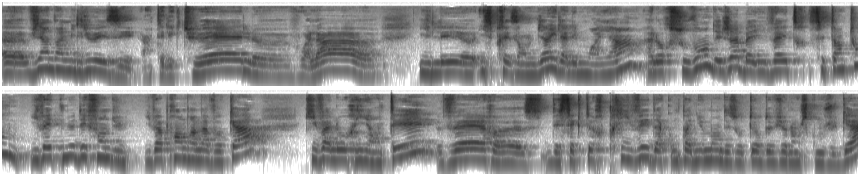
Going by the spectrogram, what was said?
euh, vient d'un milieu aisé, intellectuel, voilà, il, est, il se présente bien, il a les moyens. Alors souvent déjà, bah, il va être, c'est un tout, il va être mieux défendu. Il va prendre un avocat, qui va l'orienter vers euh, des secteurs privés d'accompagnement des auteurs de violences conjugales.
